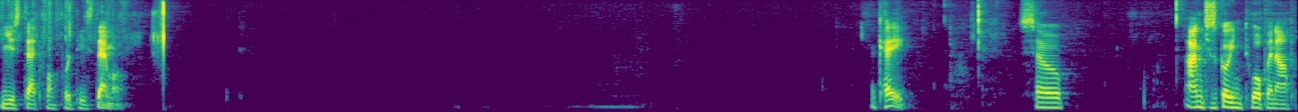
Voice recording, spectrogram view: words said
use that one for this demo. Okay, so I'm just going to open up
